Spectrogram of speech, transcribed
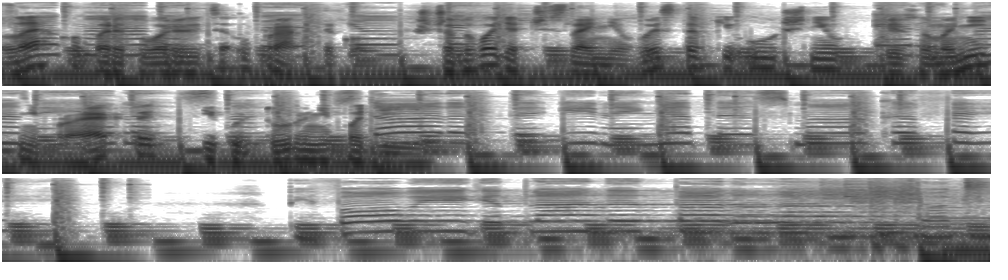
легко перетворюється у практику, що доводять численні виставки учнів, різноманітні проекти і культурні події. Before we get blinded by the light,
